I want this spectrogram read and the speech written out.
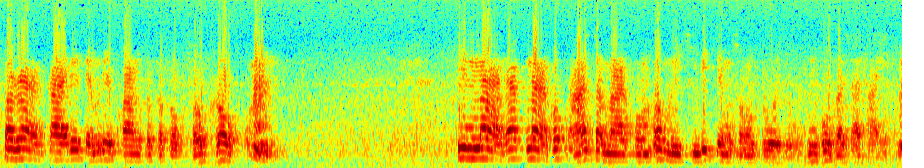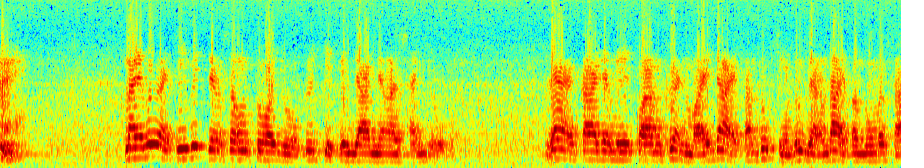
เพราะร่างกายได้เต็มด้วยความสกปรกโสโครกที่น่ารักน่าคบหาสมาคมเพราะมีชีวิตยังทรงตัวอยู่นี่พูดภาษาไทย ในเมื่อชีวิตยังทรงตัวอยู่คือจิตวิญญาณยังอาศัยอยู่ ร่างกายจะมีความเคลื่อนไหวได้ทำทุกสิ่งทุกอย่างได้บำรุงรักษา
